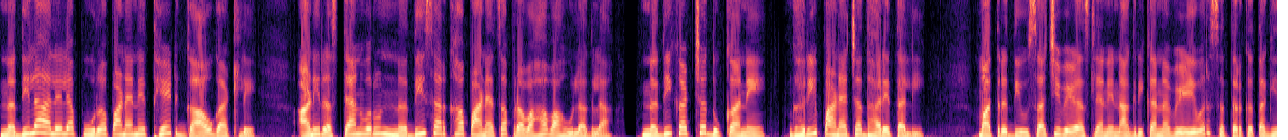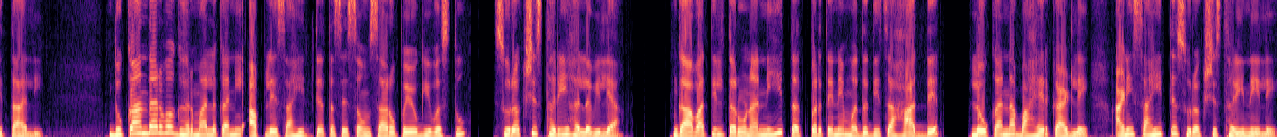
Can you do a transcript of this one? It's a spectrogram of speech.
नदीला आलेल्या पूर पाण्याने थेट गाव गाठले आणि रस्त्यांवरून नदीसारखा पाण्याचा प्रवाह वाहू लागला. नदीकाठच्या दुकाने घरी पाण्याच्या धारेत आली. मात्र दिवसाची वेळ असल्याने नागरिकांना वेळेवर सतर्कता घेता आली. दुकानदार व घरमालकांनी आपले साहित्य तसे संसारोपयोगी वस्तू सुरक्षित स्थळी हलविल्या. गावातील तरुणांनीही तत्परतेने मदतीचा हात देत लोकांना बाहेर काढले आणि साहित्य सुरक्षित स्थळी नेले.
